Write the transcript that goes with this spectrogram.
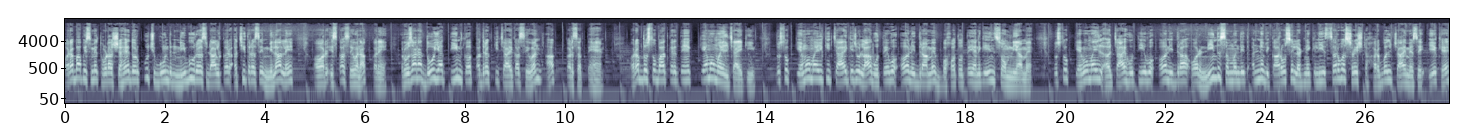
और अब आप इसमें थोड़ा शहद और कुछ बूंद नींबू रस डालकर अच्छी तरह से मिला लें और इसका सेवन आप करें। रोज़ाना दो या तीन कप अदरक की चाय का सेवन आप कर सकते हैं। और अब दोस्तों, बात करते हैं कैमोमाइल चाय की। दोस्तों केमोमाइल की चाय के जो लाभ होते हैं, वो अनिद्रा में बहुत होते हैं, यानी कि इंसोमनिया में। दोस्तों केमोमाइल चाय होती है, वो अनिद्रा और नींद संबंधित अन्य विकारों से लड़ने के लिए सर्वश्रेष्ठ हर्बल चाय में से एक है।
